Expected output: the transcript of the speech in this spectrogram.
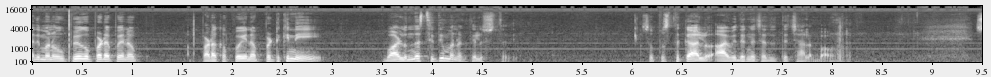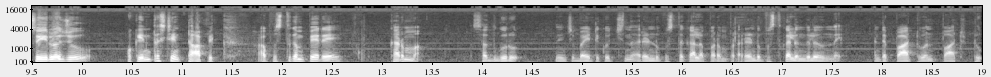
అది మనం ఉపయోగపడపోయిన పడకపోయినప్పటికీ వాళ్ళున్న స్థితి మనకు తెలుస్తుంది. సో పుస్తకాలు ఆ విధంగా చదివితే చాలా బాగుంటుంది. సో ఈరోజు ఒక ఇంట్రెస్టింగ్ టాపిక్ ఆ పుస్తకం పేరే కర్మ. సద్గురు నుంచి బయటకు వచ్చిన రెండు పుస్తకాల పరంపర. రెండు పుస్తకాలు ఇందులో ఉన్నాయి. అంటే పార్ట్ వన్ పార్ట్ టూ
